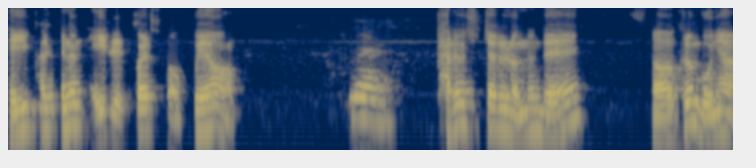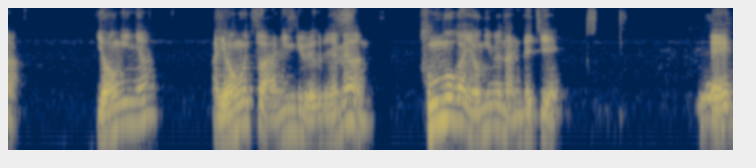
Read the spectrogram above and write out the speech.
대입할 때는 A를 구할 수가 없고요. 네, 다른 숫자를 넣는데 어 그럼 뭐냐 0이냐 아 0은 또 아닌 게 왜 그러냐면 분모가 0이면 안 되지 네,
